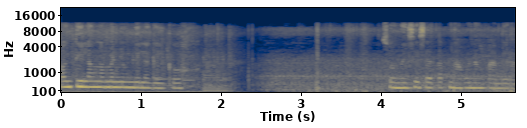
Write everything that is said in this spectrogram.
Onti lang naman yung nilagay ko. So, nagsiset up na ako ng camera.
